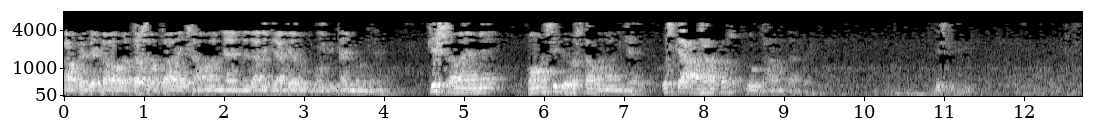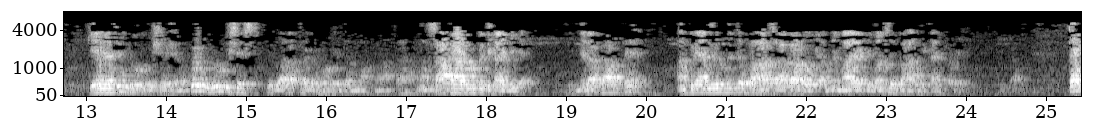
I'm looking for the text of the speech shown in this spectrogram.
आपने देखा होगा, दस अवतार एक सामान्य है, न जाने क्या क्या रूप वहीं दिखाई पड़ते हैं। किस समय में कौन सी व्यवस्था बनानी है? उसके आधार पर रूप धारण कर रहे हैं। केवल रूप विशेष है। कोई रूप विशेष के द्वारा प्रकट हो गए परमात्मा का न साकार रूप में दिखाई दिया निराकार थे अंतर्यामी रूप में से बाहर साकार हो गया। अपने माया के बल से बाहर दिखाई पड़े। तब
